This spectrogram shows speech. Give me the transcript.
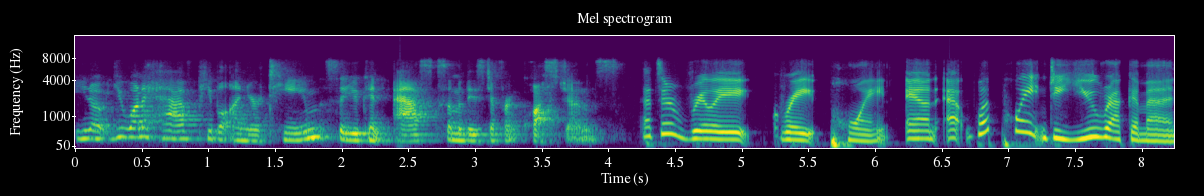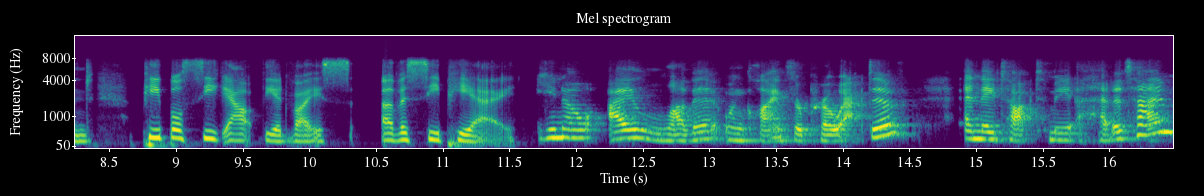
you know you want to have people on your team so you can ask some of these different questions. That's a really great point. And at what point do you recommend people seek out the advice of a CPA? You know, I love it when clients are proactive and they talk to me ahead of time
